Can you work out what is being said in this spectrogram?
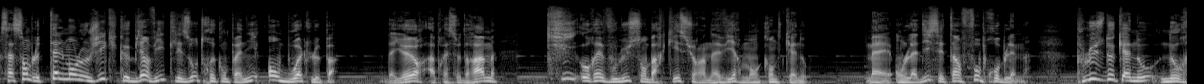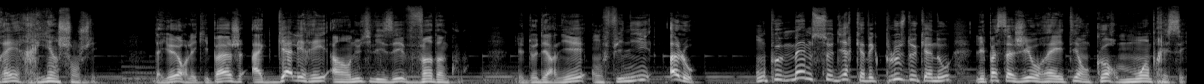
ça semble tellement logique que bien vite les autres compagnies emboîtent le pas. D'ailleurs, après ce drame, qui aurait voulu s'embarquer sur un navire manquant de canaux Mais on l'a dit, c'est un faux problème. Plus de canaux n'aurait rien changé. D'ailleurs, l'équipage a galéré à en utiliser 20 d'un coup. Les deux derniers ont fini à l'eau. On peut même se dire qu'avec plus de canaux, les passagers auraient été encore moins pressés.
